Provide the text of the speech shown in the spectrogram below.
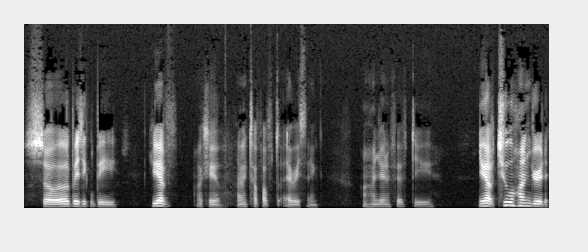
So it would basically be, you have, okay, let me top up everything. 150. You have 200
